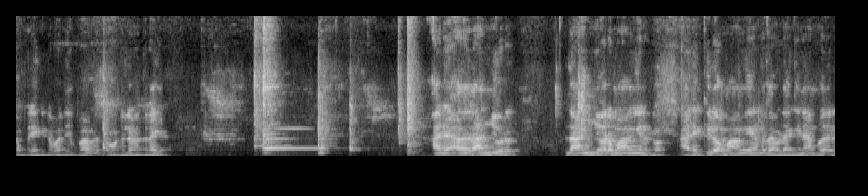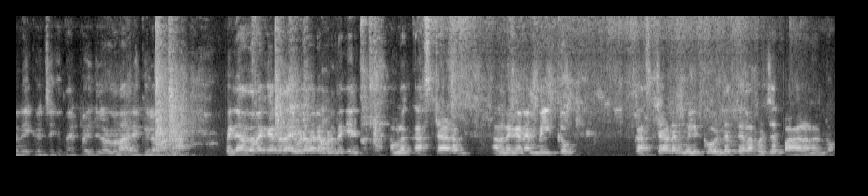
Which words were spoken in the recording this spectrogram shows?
കപ്പിലേക്ക് മതി. അപ്പോൾ ടോട്ടൽ എത്രയായി? അര അതായത് അഞ്ഞൂറ്. ഇത് അഞ്ഞൂറ് മാങ്ങയാണ് കേട്ടോ. അര കിലോ മാങ്ങയാണ് അവിടെ ഇങ്ങനെ നമ്മൾ റെഡിയാക്കി വെച്ചിരിക്കുന്നത്. ഇപ്പോൾ ഇതിലുള്ളത് അര കിലോ മാങ്ങ. പിന്നെ അതിനൊക്കെ തന്നെ ഇവിടെ വരുമ്പോഴത്തേക്ക് നമ്മൾ കസ്റ്റാർഡും അതിനൊക്കെ മിൽക്കും കസ്റ്റാർഡും മിൽക്കും ഇട്ട് തിളപ്പിച്ച പാലാണ് കേട്ടോ.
